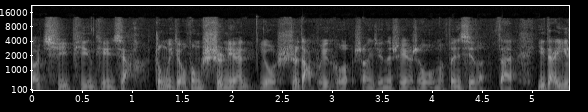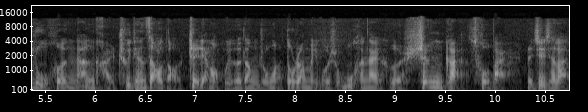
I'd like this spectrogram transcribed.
到齐平天下。中美交锋十年，有十大回合。上一节呢，实验生为我们分析了，在“一带一路”和南海吹填造岛这两个回合当中啊，都让美国是无可奈何，深感挫败。那接下来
